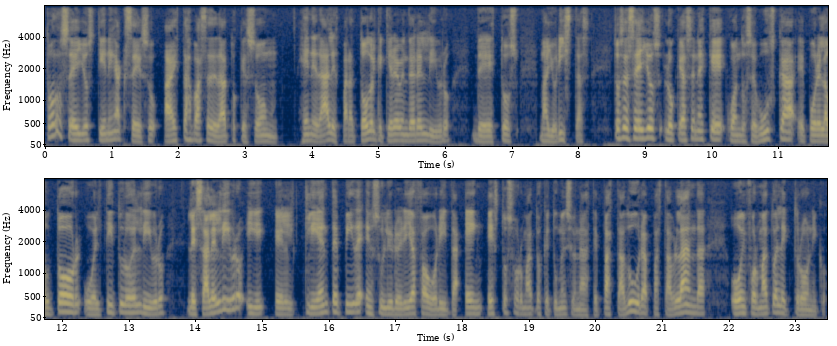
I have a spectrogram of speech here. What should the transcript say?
todos ellos tienen acceso a estas bases de datos que son generales para todo el que quiere vender el libro de estos mayoristas. Entonces ellos lo que hacen es que cuando se busca eh, por el autor o el título del libro, le sale el libro y el cliente pide en su librería favorita en estos formatos que tú mencionaste, pasta dura, pasta blanda o en formato electrónico.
